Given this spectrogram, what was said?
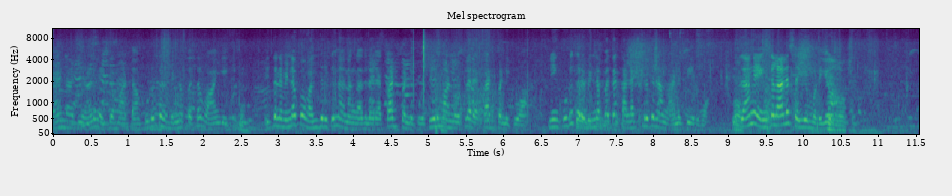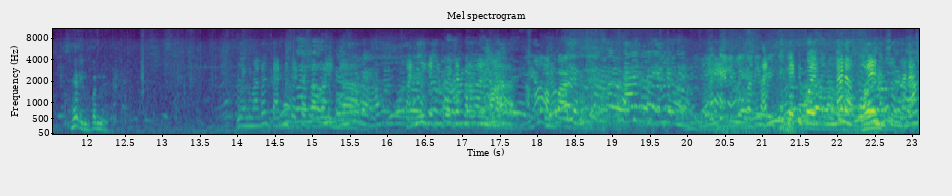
வேண்டாட்டினாலும் வைக்க மாட்டோம். கொடுக்குற விண்ணப்பத்தை வாங்கிக்குவோம் இத்தனை விண்ணப்பம் வந்திருக்கு நான் நாங்கள் அதில் ரெக்கார்ட் பண்ணிக்குவோம். தீர்மான நோட்டில் ரெக்கார்ட் பண்ணிக்குவோம். நீங்க கொடுக்குற விண்ணப்பத்தை கலெக்டருக்கு நாங்கள் அனுப்பிடுவோம். இதுதாங்க எங்களால் செய்ய முடியும். சரிங்க பண்ணுங்க எங்க மேடம் தண்ணி கட்ட பரவாயில்லைங்களா? தண்ணி கெட்டு போயிட்டா பரவாயில்லைங்களா அம்மா அப்பா இருக்குது தண்ணி கெட்டு போயிட்டு மேடம் ஒரே நிமிஷம் மேடம்.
